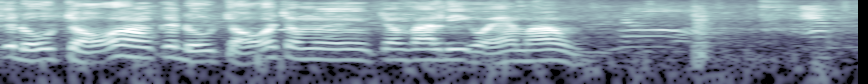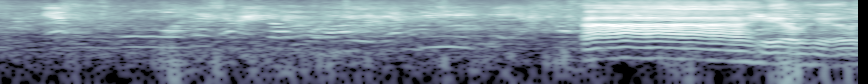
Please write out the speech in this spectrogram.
cái đủ chỗ không? Cái đủ chỗ trong trong vali của em không? Em không à, à, à hiểu hiểu.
